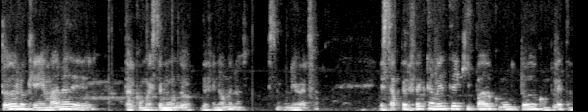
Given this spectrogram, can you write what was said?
todo lo que emana de Él, tal como este mundo de fenómenos, este universo, está perfectamente equipado como un todo completo.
